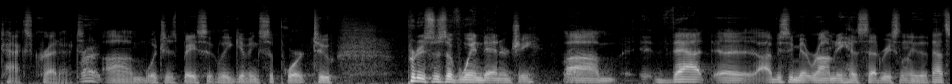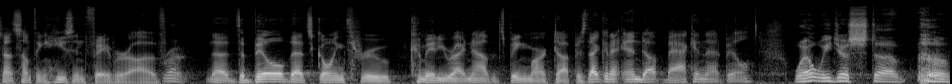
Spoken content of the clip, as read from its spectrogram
tax credit, right. um, which is basically giving support to producers of wind energy. Um, that uh, obviously Mitt Romney has said recently that that's not something he's in favor of. Right. Uh, the bill that's going through committee right now that's being marked up is that going to end up back in that bill? Well, we just uh,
